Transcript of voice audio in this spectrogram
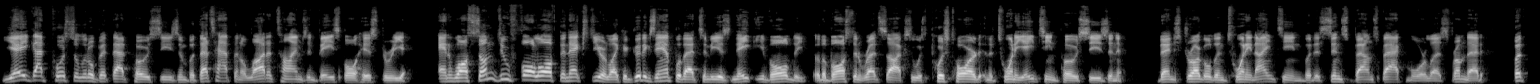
Yeah, he got pushed a little bit that postseason, but that's happened a lot of times in baseball history. And while some do fall off the next year, like a good example of that to me is Nate Eovaldi of the Boston Red Sox, who was pushed hard in the 2018 postseason, then struggled in 2019, but has since bounced back more or less from that. But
